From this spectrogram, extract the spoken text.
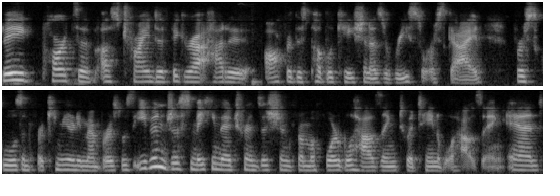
big parts of us trying to figure out how to offer this publication as a resource guide for schools and for community members was even just making that transition from affordable housing to attainable housing. And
